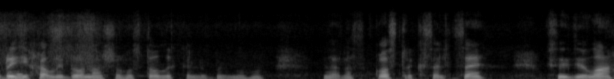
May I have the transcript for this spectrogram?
Приїхали до нашого столика любимого. Зараз кострик, сальце, всі діла.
